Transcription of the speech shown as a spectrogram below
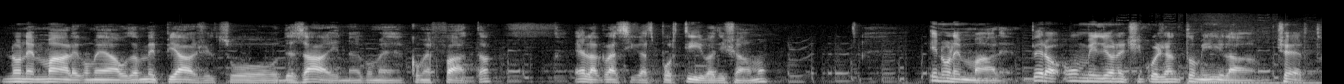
non è male come auto a me piace il suo design come, come è fatta. È la classica sportiva diciamo. E non è male. Però 1.500.000 certo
